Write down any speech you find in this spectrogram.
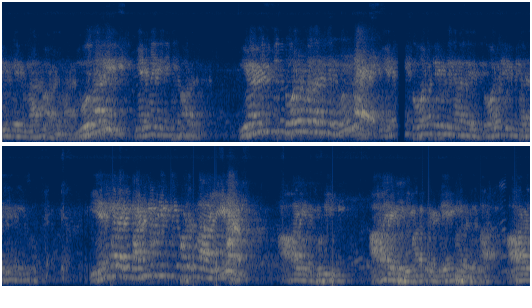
இருக்கிறார் பாடுகிறார். முதலில் என்னை நினைத்து பாடுகிறார் எழுத்து தோன்றுவதற்கு முன்னே என்னை தோன்றி விடுகிறது எங்களை கண்டுபிடித்து கொடுத்தால் இனம் ஆய மக்கள் மேம்படுவதா ஆடு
